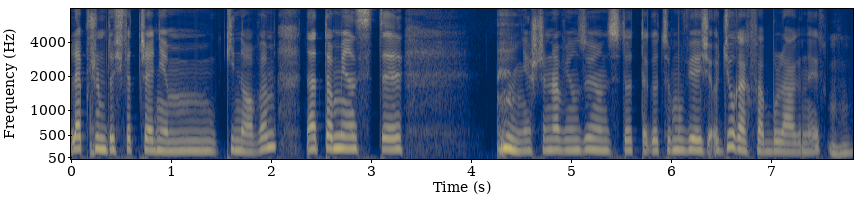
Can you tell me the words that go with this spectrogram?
lepszym doświadczeniem kinowym. Natomiast Natomiast jeszcze nawiązując do tego, co mówiłeś o dziurach fabularnych, mhm.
